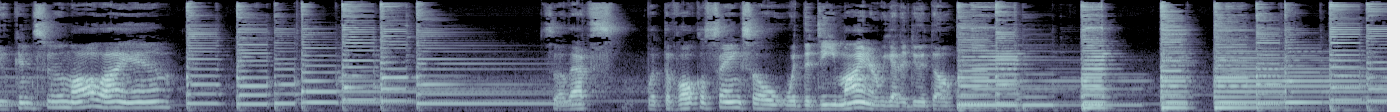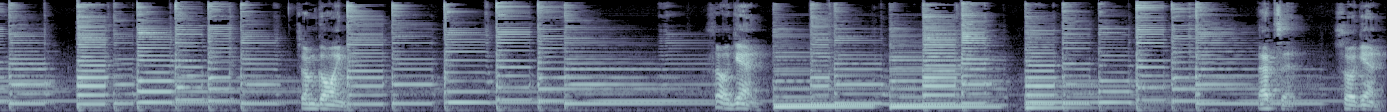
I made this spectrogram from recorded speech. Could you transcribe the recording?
You consume all I am. So that's what the vocals sing. So with the D minor, we got to do it though. So I'm going. So again. That's it. So again.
